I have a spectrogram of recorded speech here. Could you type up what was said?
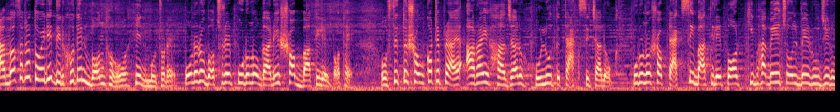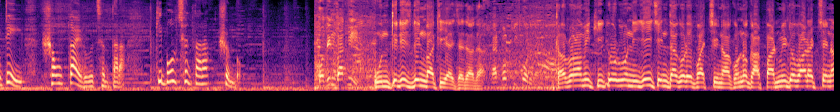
অ্যাম্বাসাডার তৈরি দীর্ঘদিন বন্ধ হিন্দ মোটরে। পনেরো বছরের পুরনো গাড়ি সব বাতিলের পথে। অস্তিত্ব সংকটে প্রায় আড়াই হাজার হলুদ ট্যাক্সি চালক। পুরনো সব ট্যাক্সি বাতিলের পর কীভাবে চলবে রুজি রুটি? শঙ্কায় রয়েছেন তারা। কি বলছেন তারা? শুনব। কদিন বাকি? উনত্রিশ দিন বাকি আছে দাদা। তারপর কি করবেন তারপর আমি কি করব নিজেই চিন্তা করে পাচ্ছি না। কোনো পারমিটও বাড়াচ্ছে না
